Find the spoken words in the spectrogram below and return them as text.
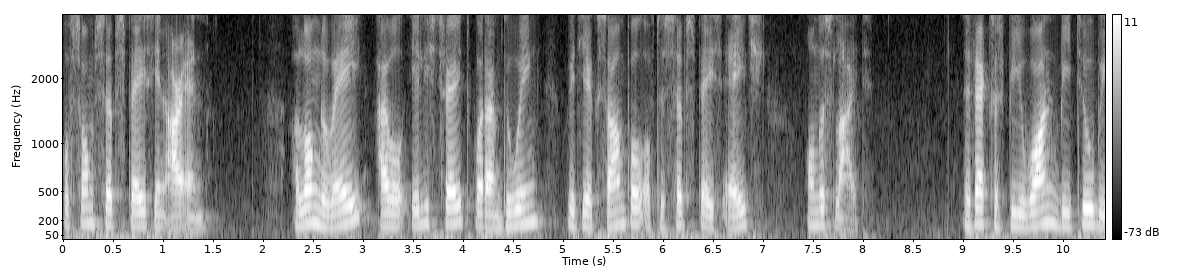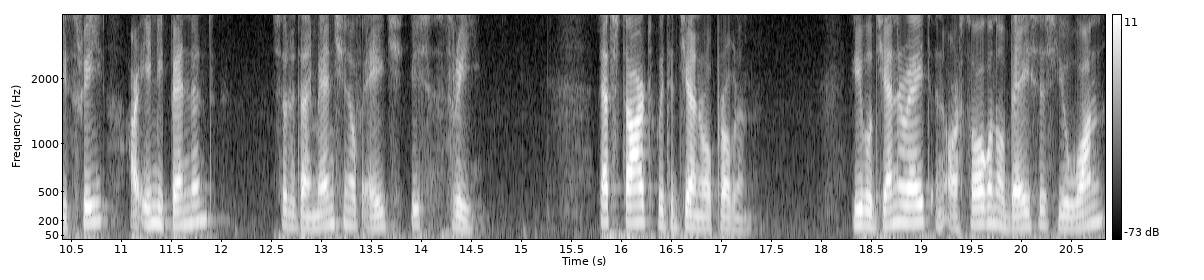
of some subspace in Rn. Along the way I will illustrate what I'm doing with the example of the subspace H on the slide. The vectors b1, b2, b3 are independent, so the dimension of H is 3. Let's start with the general problem. We will generate an orthogonal basis u1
